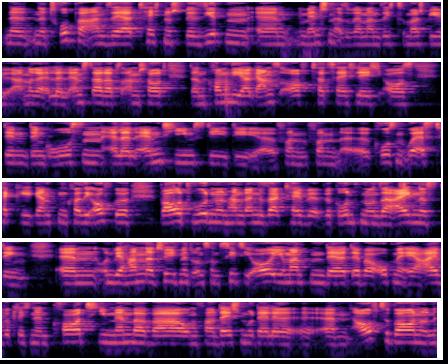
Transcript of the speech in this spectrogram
eine, eine Truppe an sehr technisch versierten ähm, Menschen. Also wenn man sich zum Beispiel andere LLM-Startups anschaut, dann kommen die ja ganz oft tatsächlich aus den, den großen LLM-Teams, die, die äh, von, von äh, großen US-Tech-Giganten quasi aufgebaut wurden und haben dann gesagt, hey, wir, wir gründen unser eigenes Ding. Ähm, und wir haben natürlich mit unserem CTO jemanden, der, der bei OpenAI wirklich ein Core-Team-Member war, um Foundation-Modelle äh, ähm, aufzubauen und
